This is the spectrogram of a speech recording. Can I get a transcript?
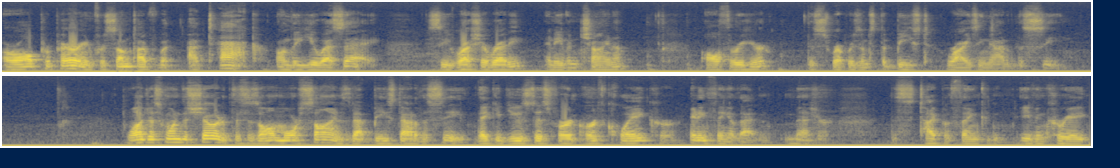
are all preparing for some type of attack on the USA. See Russia ready, and even China. All three here. This represents the beast rising out of the sea. Well, I just wanted to show that this is all more signs of that beast out of the sea. They could use this for an earthquake or anything of that measure. This type of thing could even create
